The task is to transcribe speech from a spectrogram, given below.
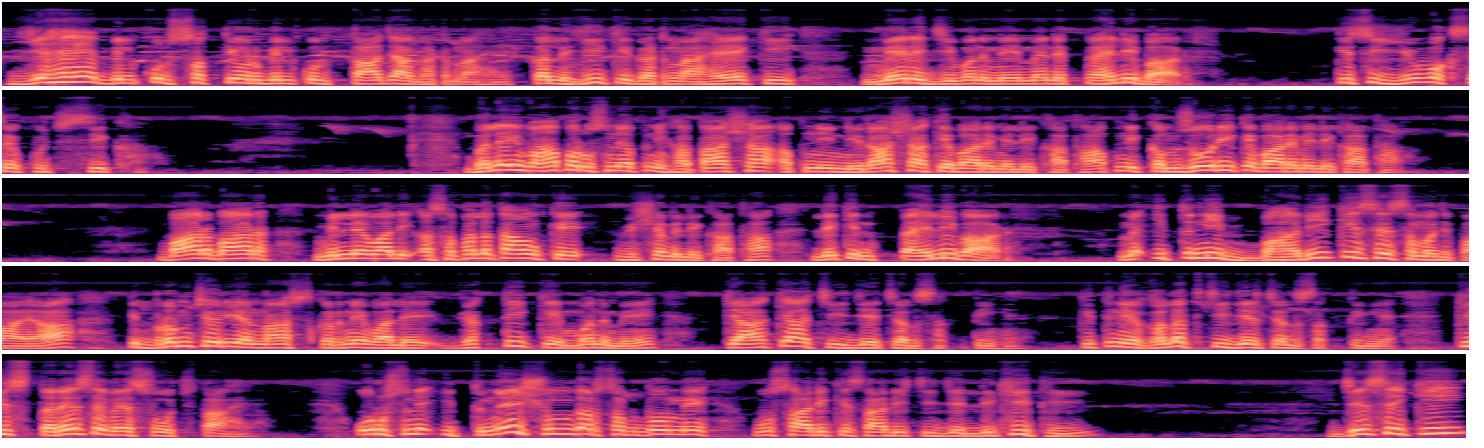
यह बिल्कुल सत्य और बिल्कुल ताज़ा घटना है, कल ही की घटना है कि मेरे जीवन में मैंने पहली बार किसी युवक से कुछ सीखा। भले ही वहाँ पर उसने अपनी हताशा, अपनी निराशा के बारे में लिखा था, अपनी कमज़ोरी के बारे में लिखा था बार बार मिलने वाली असफलताओं के विषय में लिखा था, लेकिन पहली बार मैं इतनी बारीकी से समझ पाया कि ब्रह्मचर्य नाश करने वाले व्यक्ति के मन में क्या क्या चीज़ें चल सकती हैं, कितनी गलत चीज़ें चल सकती हैं, किस तरह से वह सोचता है। और उसने इतने सुंदर शब्दों में वो सारी की सारी चीज़ें लिखी थी, जैसे कि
